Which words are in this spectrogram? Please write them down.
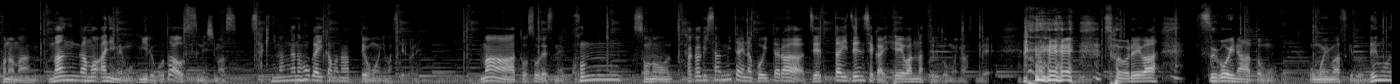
この漫漫画もアニメも見ることはおすすめします。先に漫画の方がいいかもなって思いますけどね。まああとそうですね。こんその高木さんみたいな子いたら絶対全世界平和になってると思いますんで。それはすごいなと思いますけど。でも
